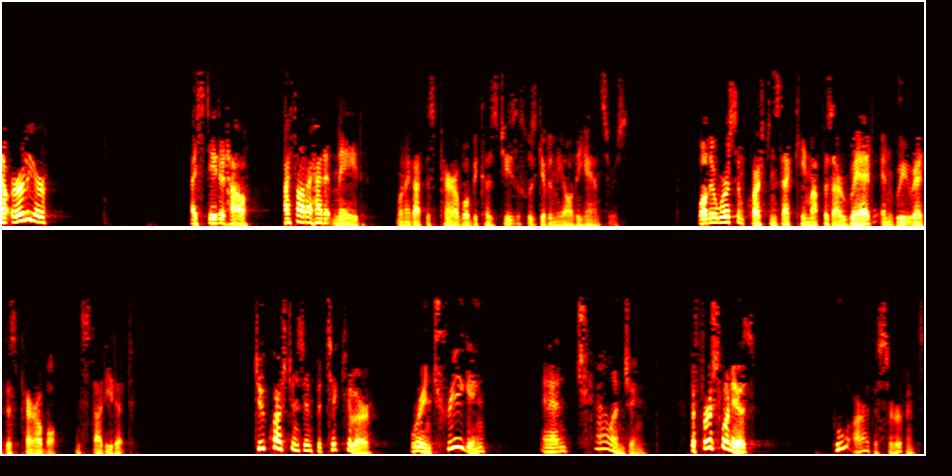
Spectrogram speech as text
Now, earlier, I stated how I thought I had it made when I got this parable because Jesus was giving me all the answers. Well, there were some questions that came up as I read and reread this parable and studied it. Two questions in particular were intriguing and challenging. The first one is who are the servants?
